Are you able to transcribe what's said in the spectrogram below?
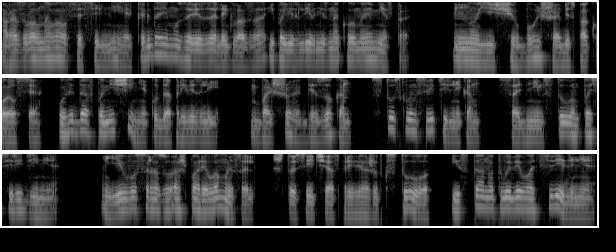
Разволновался сильнее, когда ему завязали глаза и повезли в незнакомое место. Но еще больше обеспокоился, увидав помещение, куда привезли. Большое, без окон, с тусклым светильником, с одним стулом посередине. Его сразу ошпарила мысль, что сейчас привяжут к стулу и станут выбивать сведения,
